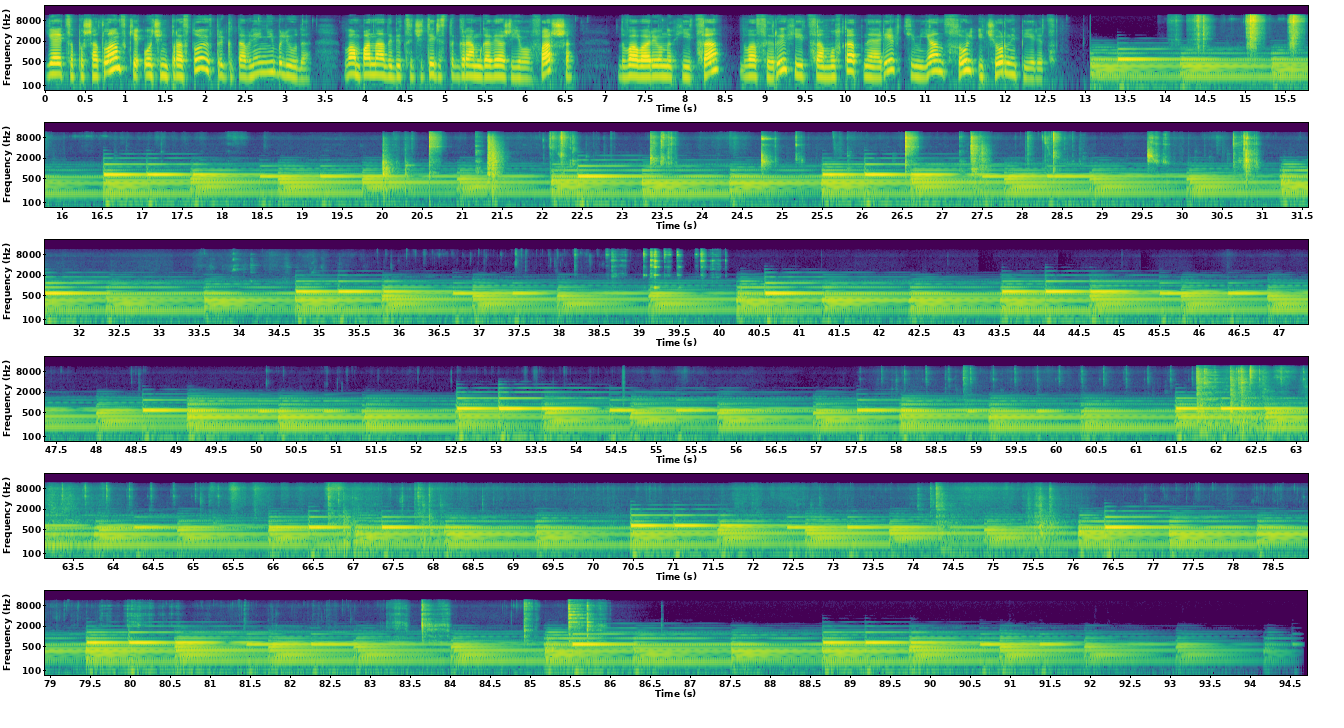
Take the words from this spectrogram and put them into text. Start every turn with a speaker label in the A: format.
A: Яйца по-шотландски очень простое в приготовлении блюдо. Вам понадобится 400 грамм говяжьего фарша, 2 вареных яйца, 2 сырых яйца, мускатный орех, тимьян, соль и черный перец. Thank you.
